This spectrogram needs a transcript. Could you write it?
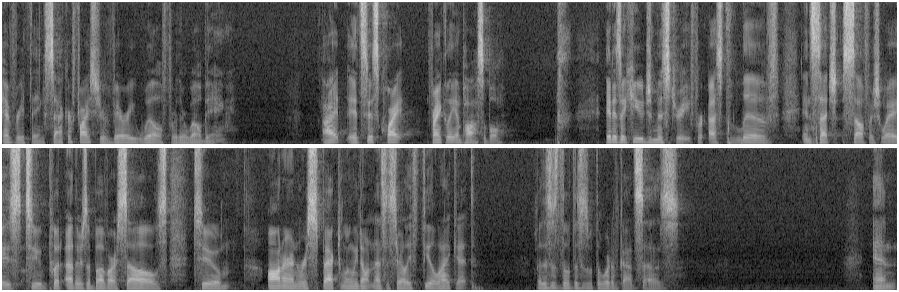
everything. Sacrifice your very will for their well-being. I, it's just quite frankly impossible it is a huge mystery for us to live in such selfish ways, to put others above ourselves, to honor and respect when we don't necessarily feel like it. But this is, the, this is what the Word of God says. And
